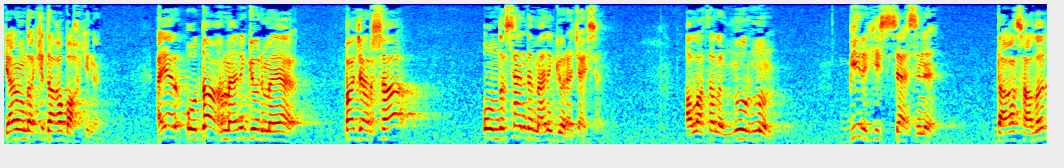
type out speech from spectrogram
yanındakı dağa bax yenə. Əgər o dağ məni görməyə bacarsa, onda sən də məni görəcəksən. Allah Teala nurunun bir hissəsini dağa salır,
